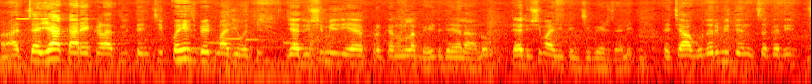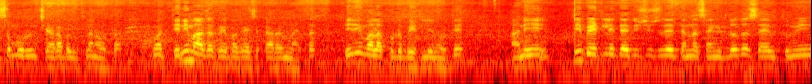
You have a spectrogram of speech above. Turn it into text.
पण आजच्या या कार्यकाळातली त्यांची पहिलीच भेट माझी होती. ज्या दिवशी मी या प्रकरणाला भेट द्यायला आलो त्या दिवशी माझी त्यांची भेट झाली. त्याच्या अगोदर मी त्यांचं कधी समोरून चेहरा बघितला नव्हता किंवा त्यांनी माझं काही बघायचं कारण नव्हतं. त्यांनी मला कुठं भेटले नव्हते. आणि ती भेटले त्या दिवशी सुद्धा त्यांना सांगितलं होतं साहेब तुम्ही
